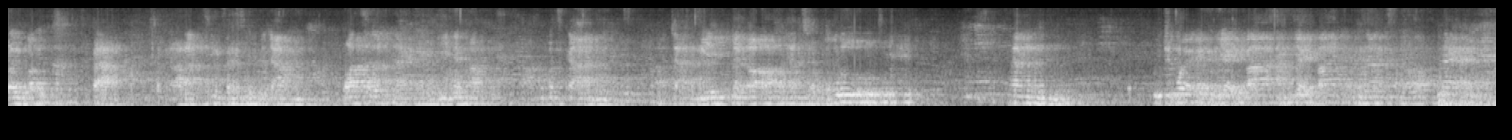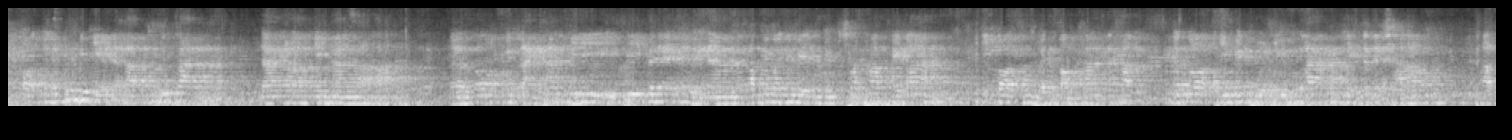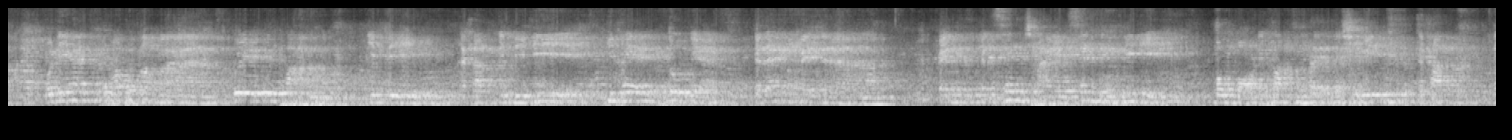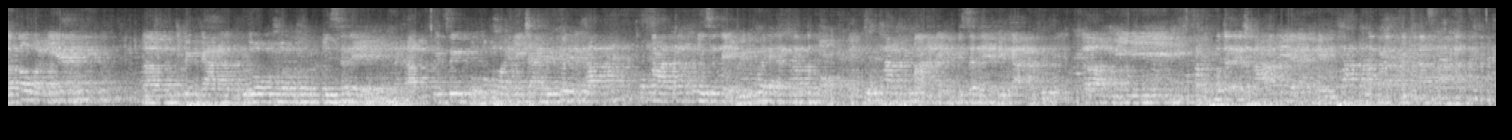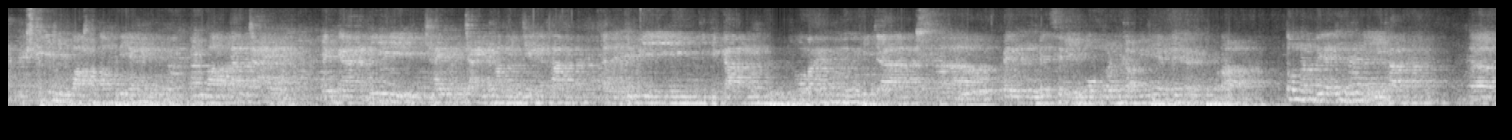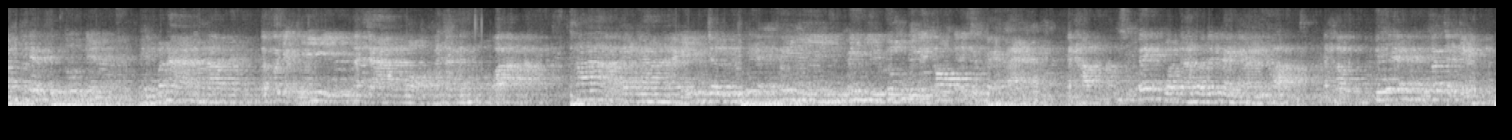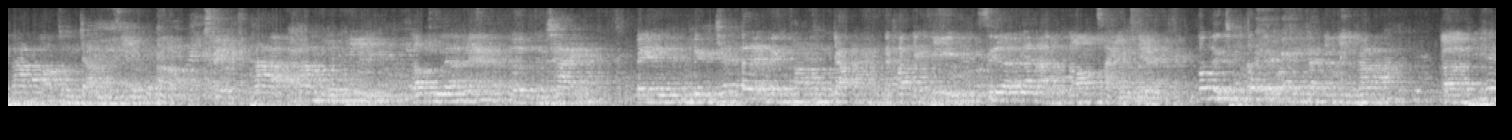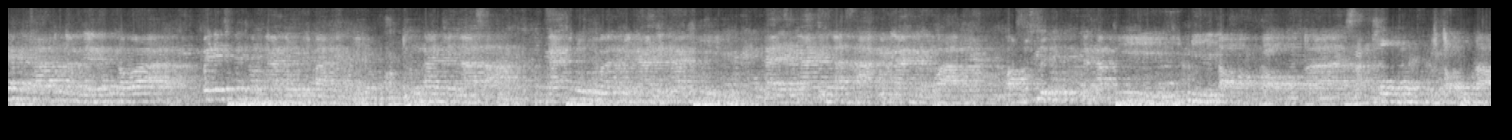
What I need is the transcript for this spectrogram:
เราต้องกราบสักการะสิ่งศักดิ์สิทธิ์ประจำวัดสลักใดแห่งนี้นะครับนมัสการอาจารย์มิตรแล้วก็อาจารย์สมทุกรูปท่านผู้ช่วยผู้ใหญ่บ้านผู้ใหญ่บ้านคณะสารวัตรแพทย์ขอเป็นผู้มีเกียรตินะครับทุกท่านนายรำทีมอาสา แล้วก็อีกหลายท่านที่ที่ไม่ได้เอ่ยนามนะครับไม่ว่าจะเป็นช่างภาพไทยบ้านพิธีกรสวยสองท่านนะครับ แล้วก็ทีมแม่ครัวที่อยู่ข้างล่างเห็นตั้งแต่เช้านะครับ วันนี้ผมว่าพวกเรามาด้วยความยินดีนะครับยินดีที่พี่เทพตุ้มเนี่ยจะได้มาเป็นเป็นเป็นเส้นชัยเส้นหนึ่งที่บ่งบอกในความสำเร็จในชีวิตนะครับ แล้วก็วันนี้ มันเป็นการรวมคนมีเสน่ห์นะครับ ซึ่งผมก็คอยดีใจไปด้วยนะครับเขามาแล้วมีเสน่ห์ไปด้วยนะครับต้องบอกทุกท่านที่มาเนี่ยมีเสน่ห์ด้วยกันก็มีตั้งแต่เช้าเนี่ยเห็นภาพทำงานเป็นอาสาที่มีความต้องเพรียงมีความตั้งใจ เป็นงานที่ใช้ใจทำจริงๆนะครับแต่จะมีกิจกรรมเข้ามาให้มือที่จะเป็นเป็นสิริมงคลกับพิเทพด้วยกันพวกเราต้องนำเรียนที่ท่านอย่างนี้ครับ พิเทพเป็นต้นเนี่ยเห็นมานานนะครับ แล้วก็อย่างที่อาจารย์บอกอาจารย์บอกว่า ถ้าไปงานไหนเจอพิเทพไม่มีไม่มีรูปอยู่ในกล้องเนี่ยจะแปลกนะครับเอ้ยวันนั้นเราได้ไปงานหรือเปล่านะครับพิเทพก็จะเก็บภาพความทรงจำสีของเราเป็นภาพภาพรวที่เราดูแล้วเนี่ยเออมันใช่เป็นหนึ่งเชปเตอร์เป็นความทรงจำนะครับ อย่างที่เสื้อด้านหลังน้องใส่อยู่เนี่ย หนึ่งเชปเตอร์เป็นความทรงจำจริงๆครับพี่เทพนะครับต้องนำเรียนนะครับว่าไม่ได้แค่ทำงานโรงพยาบาลอย่างเดียวทำงานจิตอาสา งานที่โรงพยาบาลเป็นงานในหน้าที่ แต่งานจิตอาสาเป็นงานแห่งความความรู้สึกนะครับที่ที่มีต่อต่อสังคมมีต่อพวกเรา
